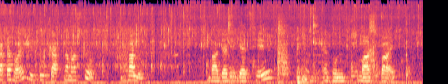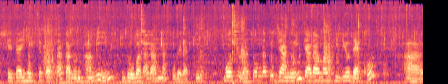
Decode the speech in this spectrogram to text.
কাটা হয়, কিন্তু টাটকা মাছ তো ভালো। বাজারে গেছে। এখন কি মাছ পায় সেটাই হচ্ছে কথা, কারণ আমি দোবেলা রান্না করে রাখি। বন্ধুরা, তোমরা তো জানোই যারা আমার ভিডিও দেখো, আর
